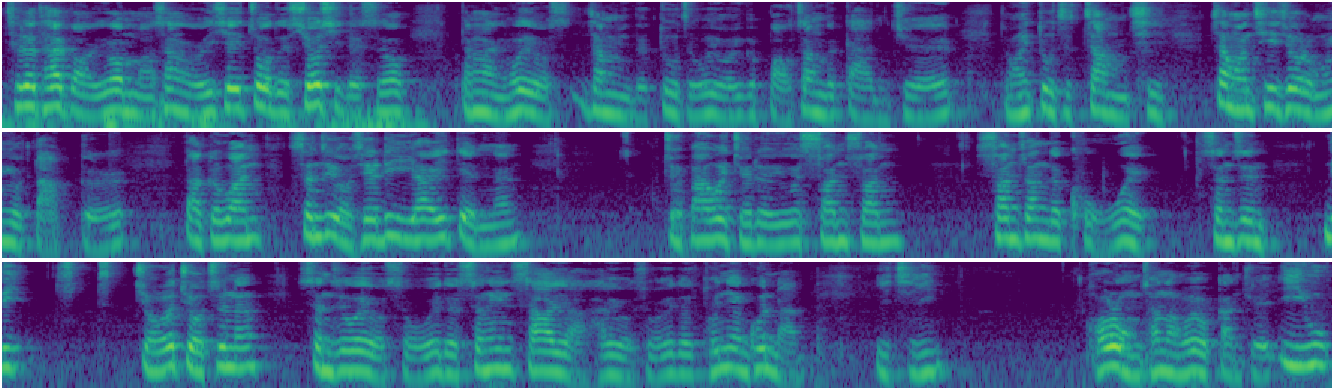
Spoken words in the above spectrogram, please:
吃得太饱以后，马上有一些坐着休息的时候，当然会有让你的肚子会有一个饱胀的感觉，容易肚子胀气，胀完气就容易有打嗝、打嗝完，甚至有些厉害一点呢，嘴巴会觉得有一个酸酸、酸酸的苦味，甚至你。久而久之呢，甚至会有所谓的声音沙哑，还有所谓的吞咽困难，以及喉咙常常会有感觉异物。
